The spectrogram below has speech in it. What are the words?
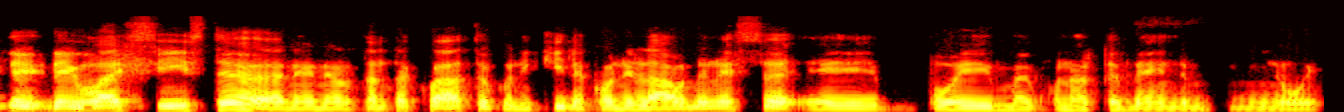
dei, dei White Sister nel- nell'84 con i Kill e con Loudness e poi con altre band minori.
